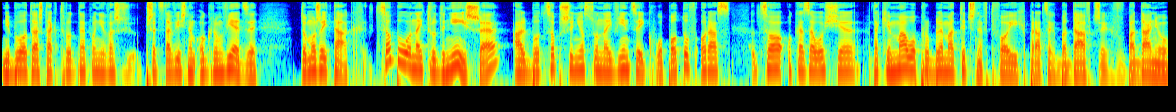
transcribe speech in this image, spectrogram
nie było to aż tak trudne, ponieważ przedstawiłeś nam ogrom wiedzy. To może i tak, co było najtrudniejsze, albo co przyniosło najwięcej kłopotów oraz co okazało się takie mało problematyczne w Twoich pracach badawczych, w badaniu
